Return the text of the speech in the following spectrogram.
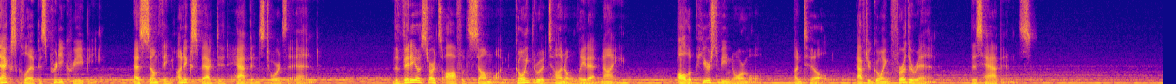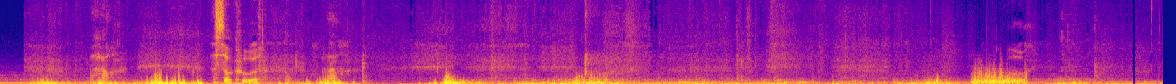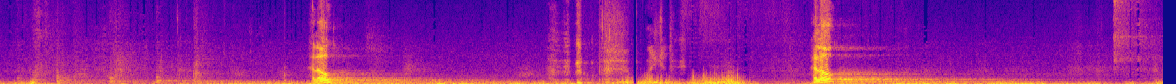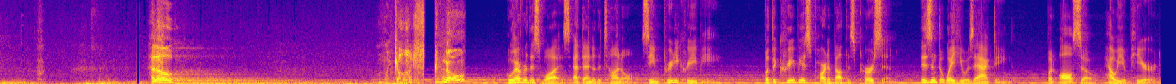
next clip is pretty creepy, as something unexpected happens towards the end. The video starts off with someone going through a tunnel late at night. All appears to be normal, until, after going further in, this happens. Wow. That's so cool. Wow. Hello? My God. Hello? Hello? Oh my god. No. Whoever this was at the end of the tunnel seemed pretty creepy. But the creepiest part about this person isn't the way he was acting, but also how he appeared.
